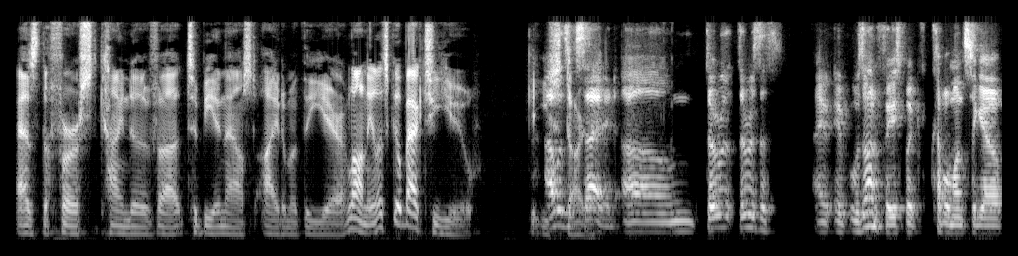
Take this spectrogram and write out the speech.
as the first kind of uh, to be announced item of the year? Lonnie, let's go back to you. Get you I was started. excited. Um, there, there was a, I, it was on Facebook a couple months ago.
